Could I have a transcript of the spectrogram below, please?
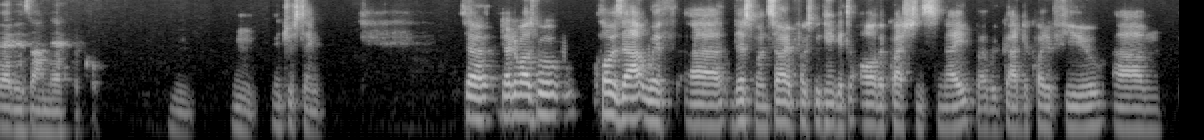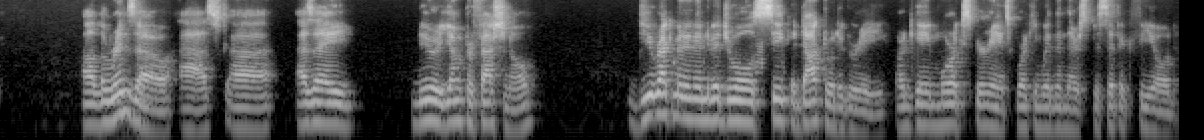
that is unethical. Mm. Interesting. So, Dr. Wells, we'll close out with uh, this one. Sorry, folks, we can't get to all the questions tonight, but we've gotten to quite a few. Um, uh, Lorenzo asked, uh, as a new or young professional, do you recommend an individual seek a doctoral degree or gain more experience working within their specific field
